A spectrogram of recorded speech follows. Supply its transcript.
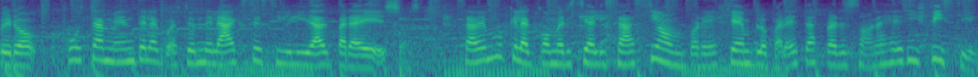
pero justamente la cuestión de la accesibilidad para ellos. Sabemos que la comercialización, por ejemplo, para estas personas es difícil.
